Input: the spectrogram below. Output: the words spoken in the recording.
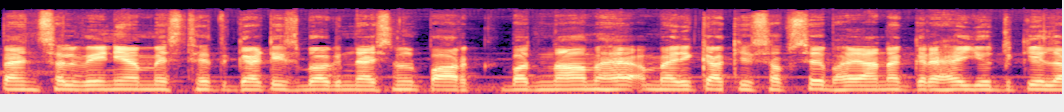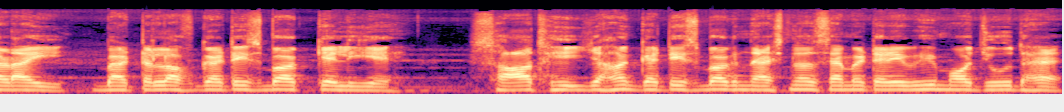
पेंसिल्वेनिया में स्थित गेटिसबर्ग नेशनल पार्क, बदनाम है अमेरिका की सबसे भयानक ग्रह युद्ध की लड़ाई, बैटल ऑफ़ गेटिसबर्ग के लिए। साथ ही यहाँ गेटिसबर्ग नेशनल सेमेटरी भी मौजूद है,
